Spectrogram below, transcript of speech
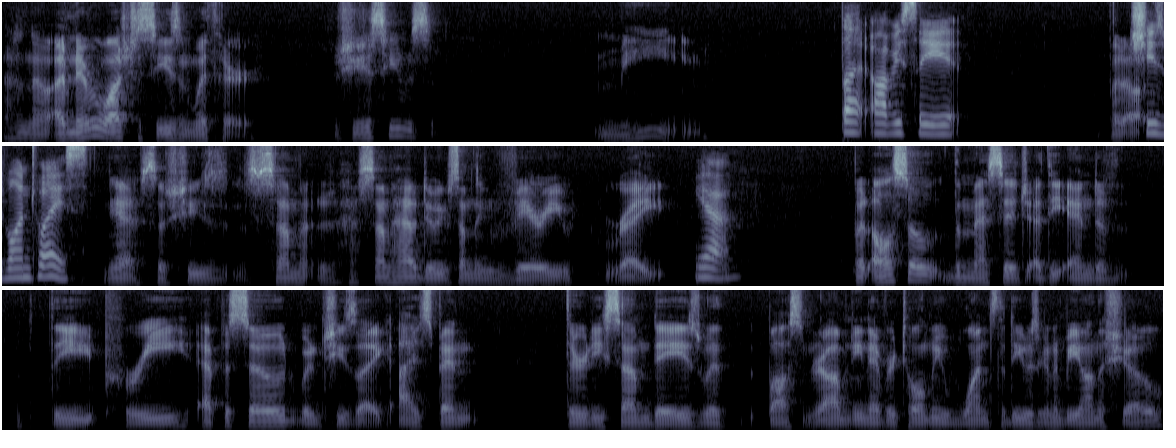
I don't know. I've never watched a season with her. She just seems mean. But obviously But uh, she's won twice. yeah, so she's some somehow doing something very right. Yeah. But also the message at the end of the pre episode when she's like, I spent 30 some days with Boston Rob and he never told me once that he was going to be on the show.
